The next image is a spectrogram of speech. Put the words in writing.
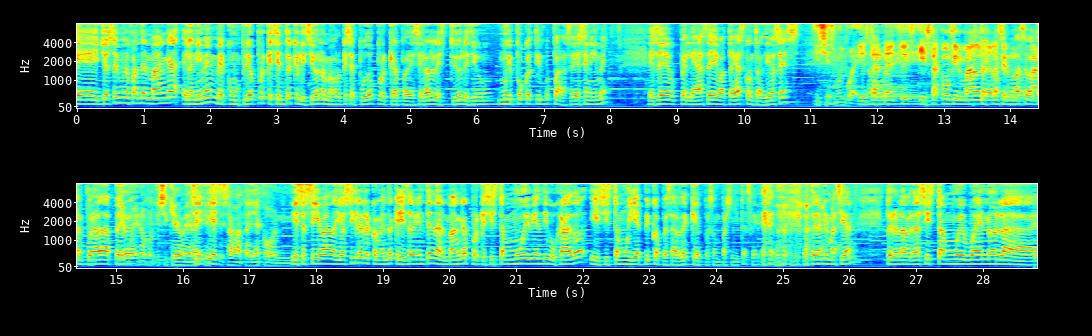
Que yo soy muy fan del manga. El anime me cumplió porque siento que lo hicieron lo mejor que se pudo. Porque al parecer al estudio les dio muy poco tiempo para hacer ese anime. Es de peleas de batallas contra dioses. Y sí es muy bueno, Y está en. Netflix y está confirmado Está ya la confirmada segunda segunda parte. temporada. Qué Pero bueno, porque sí quiero ver Sí, y este, es- esa batalla con... Y eso sí, banda, yo sí les recomiendo que sí se avienten al manga porque sí está muy bien dibujado y sí está muy épico a pesar de que pues son paginitas, güey. no tiene animación, pero la verdad sí está muy bueno la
